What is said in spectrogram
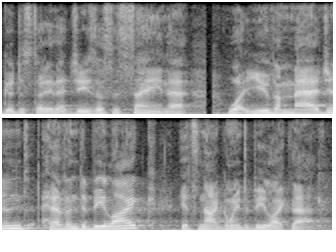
good to study that. Jesus is saying that what you've imagined heaven to be like, it's not going to be like that.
